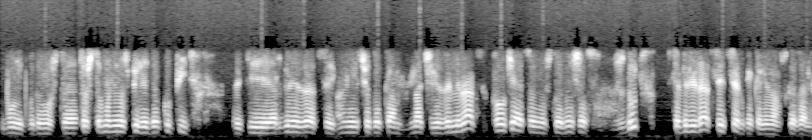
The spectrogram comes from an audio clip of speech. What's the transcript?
будет, потому что то, что мы не успели докупить, эти организации, они что-то там начали заминаться. Получается, что они сейчас ждут стабилизации цен, как они нам сказали,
